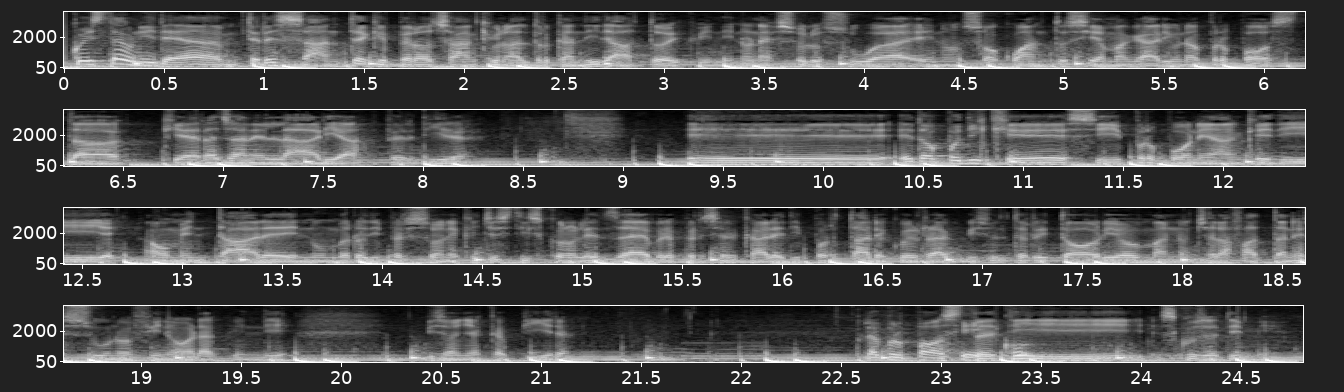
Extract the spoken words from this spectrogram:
Questa è un'idea interessante che però c'è anche un altro candidato e quindi non è solo sua e non so quanto sia magari una proposta che era già nell'aria per dire e, e, dopodiché si propone anche di aumentare il numero di persone che gestiscono le zebre per cercare di portare quel rugby sul territorio, ma non ce l'ha fatta nessuno finora, quindi bisogna capire. La proposta di... Scusa, dimmi.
